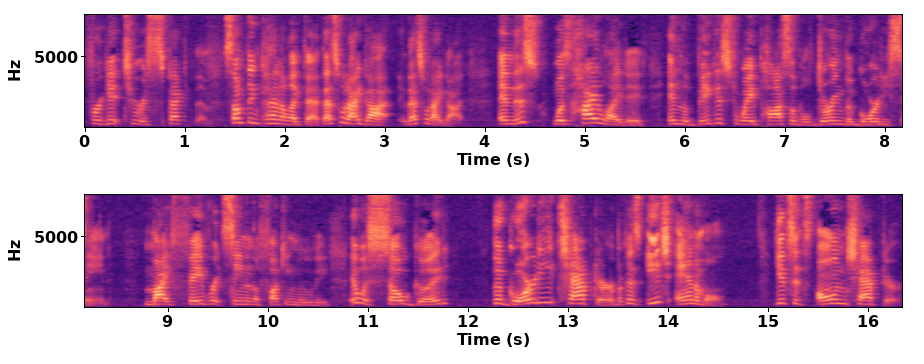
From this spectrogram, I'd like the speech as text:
forget to respect them. Something kind of like that. That's what I got. That's what I got. And this was highlighted in the biggest way possible during the Gordy scene. My favorite scene in the fucking movie. It was so good. The Gordy chapter, because each animal gets its own chapter,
